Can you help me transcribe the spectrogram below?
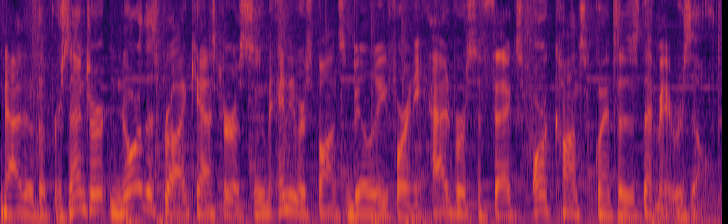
Neither the presenter nor this broadcaster assume any responsibility responsibility for any adverse effects or consequences that may result.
